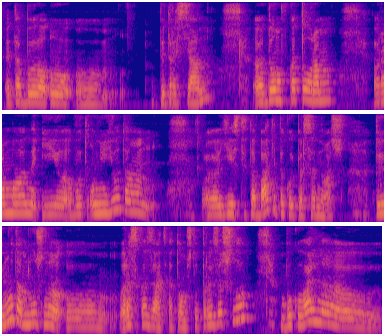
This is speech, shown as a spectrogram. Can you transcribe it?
Это было у э, Петросян, э, дом в котором роман, и вот у нее там э, есть Табаки такой персонаж, то ему там нужно э, рассказать о том, что произошло, буквально э,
